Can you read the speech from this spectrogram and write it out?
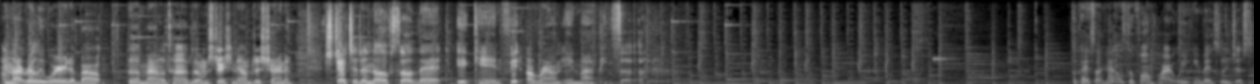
i'm not really worried about the amount of times that i'm stretching it. I'm just trying to stretch it enough so that it can fit around in my pizza Okay, so now is the fun part where you can basically just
